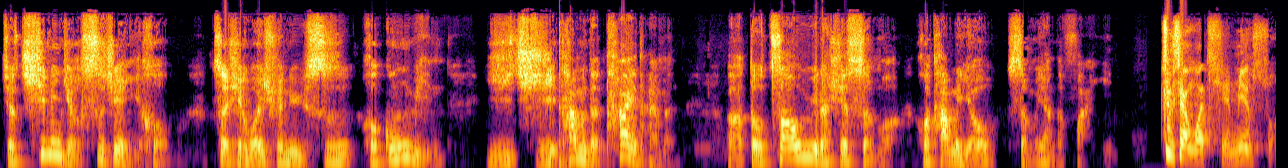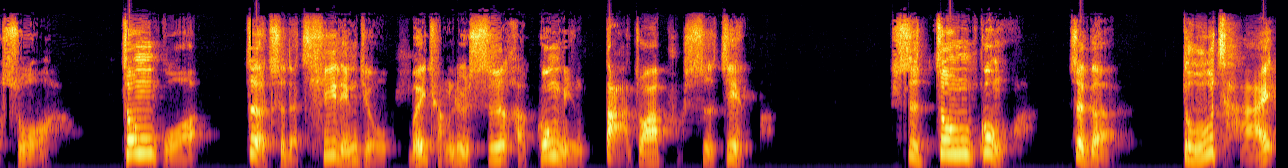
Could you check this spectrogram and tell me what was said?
就七零九事件以后，这些维权律师和公民以及他们的太太们，啊，都遭遇了些什么，或他们有什么样的反应？就像我前面所说，中国。这次的七零九维权律师和公民大抓捕事件，是中共啊这个独裁、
